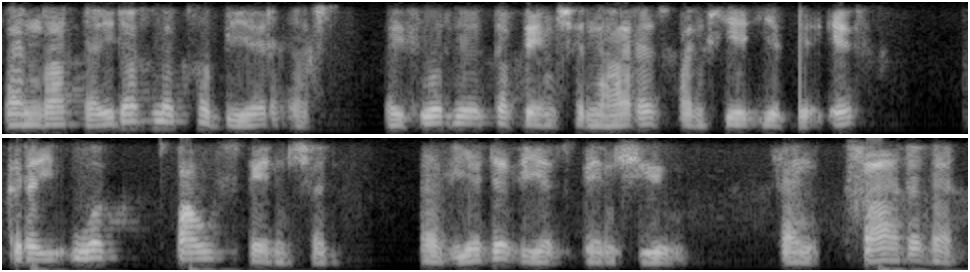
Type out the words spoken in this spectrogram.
Want wat duidelik gebeur is, byvoorbeeld die pensionaars van GEPF kry ook spouspensioen, 'n weduweespensioen van vader wat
